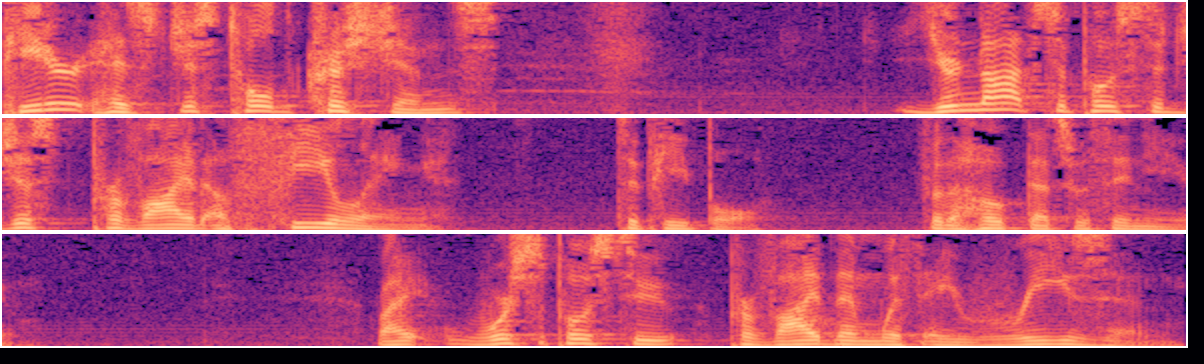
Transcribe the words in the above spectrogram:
Peter has just told Christians, you're not supposed to just provide a feeling to people for the hope that's within you. Right? We're supposed to provide them with a reason.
